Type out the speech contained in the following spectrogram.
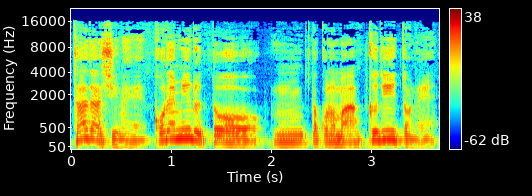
ただしね、これ見ると、うーんと、この MacD とね、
